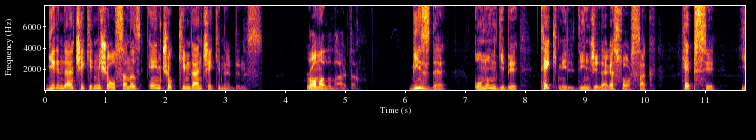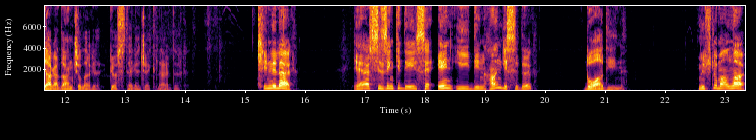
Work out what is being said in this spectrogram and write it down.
Birinden çekinmiş olsanız en çok kimden çekinirdiniz? Romalılardan. Biz de onun gibi tek mil dincilere sorsak hepsi yaradancıları göstereceklerdir. Çinliler eğer sizinki değilse en iyi din hangisidir? Doğa dini. Müslümanlar,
